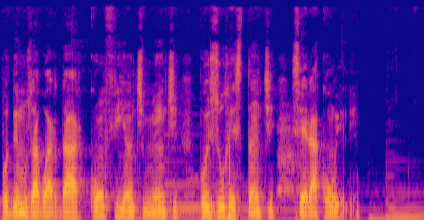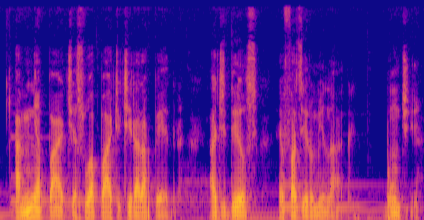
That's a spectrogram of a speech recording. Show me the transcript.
podemos aguardar confiantemente, pois o restante será com Ele. A minha parte, a sua parte é tirar a pedra. A de Deus é fazer um milagre. Bom dia.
